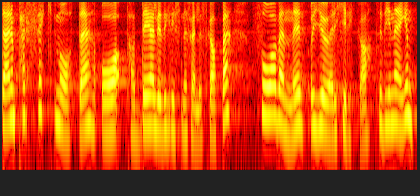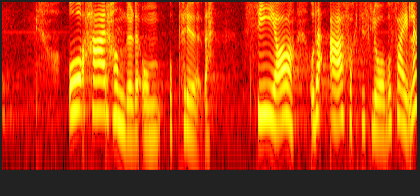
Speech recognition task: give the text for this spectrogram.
Det er en perfekt måte å ta del i det kristne fellesskapet, få venner og gjøre kirka til din egen. Og her handler det om å prøve. Si ja, og det er faktisk lov å feile.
